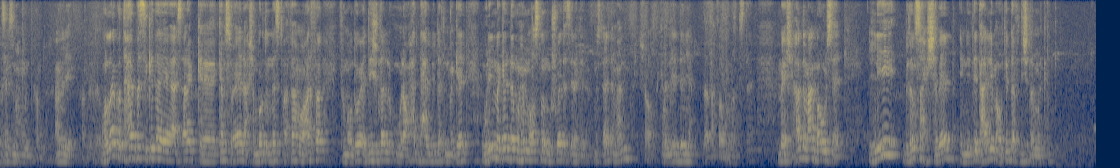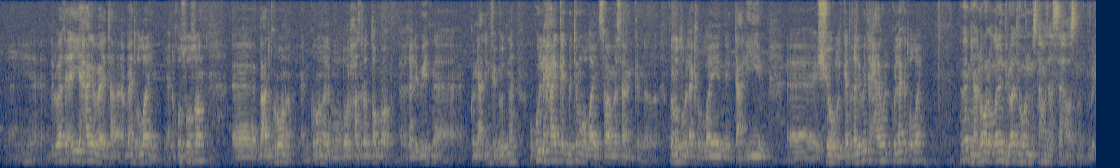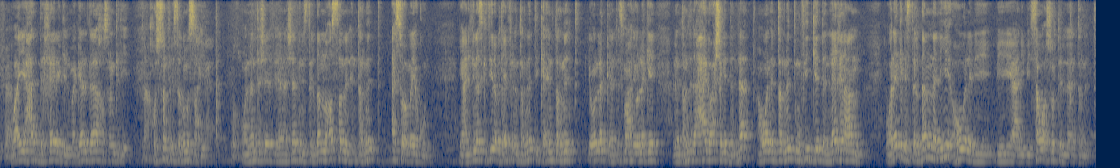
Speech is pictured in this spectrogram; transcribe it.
ازيك يا أستاذ محمود. الحمد لله. عامل إيه؟ الحمد لله. والله كنت حابب بس كده أسألك آه، كام سؤال عشان برضو الناس تبقى فاهمة وعارفة في موضوع ال digital ولو حد حابب يبدأ في المجال. وليه المجال ده مهم أصلا؟ وشوية أسئلة كده. مستعد يا معلم؟ إن شاء الله. ولا إيه الدنيا؟ لا تحت أمرك. ماشي هبدأ معاك بأول سؤال. ليه بتنصح الشباب إن تتعلم أو تبدأ في ال digital marketing يعني دلوقتي أي حاجة بقت بقت اونلاين يعني خصوصا آه، بعد كورونا. يعني كورونا لما موضوع الحظر اتطبق غالبيتنا كنا قاعدين في بيوتنا وكل حاجة كانت بتتم اونلاين سواء مثلا كان كنا نطلب الأكل اونلاين التعليم آه، الشغل كانت غالبية الحياة كلها كانت اونلاين تمام يعني هو الأونلاين دلوقتي هو المستحوذ على الساحه أصلا. بالفعل. وأي حد خارج المجال ده خسران كتير نعم. خصوصا في الاستخدام الصحيح. مظبوط. ولا أنت شايف إيه؟ أنا شايف إن استخدامنا أصلا للإنترنت أسوأ ما يكون. يعني في ناس كتيرة بتعيب في الإنترنت كإنترنت. يقول لك تسمع واحد يقول لك إيه؟ الإنترنت ده حاجة وحشة جدا. لا هو الإنترنت مفيد جدا لا غنى عنه. ولكن استخدامنا ليه هو اللي بي, بي يعني بيسوء صورة الإنترنت.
